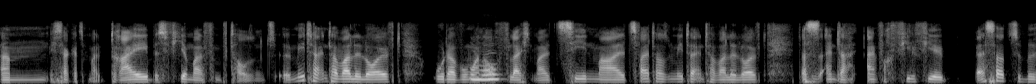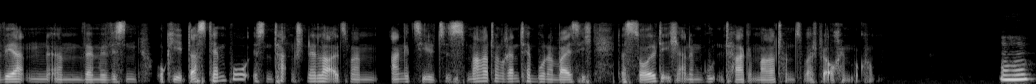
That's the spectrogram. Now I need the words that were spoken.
ähm, ich sage jetzt mal drei bis vier mal 5000 äh, Meter Intervalle läuft oder wo man Mhm. auch vielleicht mal zehn mal 2000 Meter Intervalle läuft. Das ist einfach, einfach viel, viel besser zu bewerten, ähm, wenn wir wissen, okay, das Tempo ist ein Tacken schneller als mein angezieltes Marathon-Renntempo, dann weiß ich, das sollte ich an einem guten Tag im Marathon zum Beispiel auch hinbekommen. Mhm.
